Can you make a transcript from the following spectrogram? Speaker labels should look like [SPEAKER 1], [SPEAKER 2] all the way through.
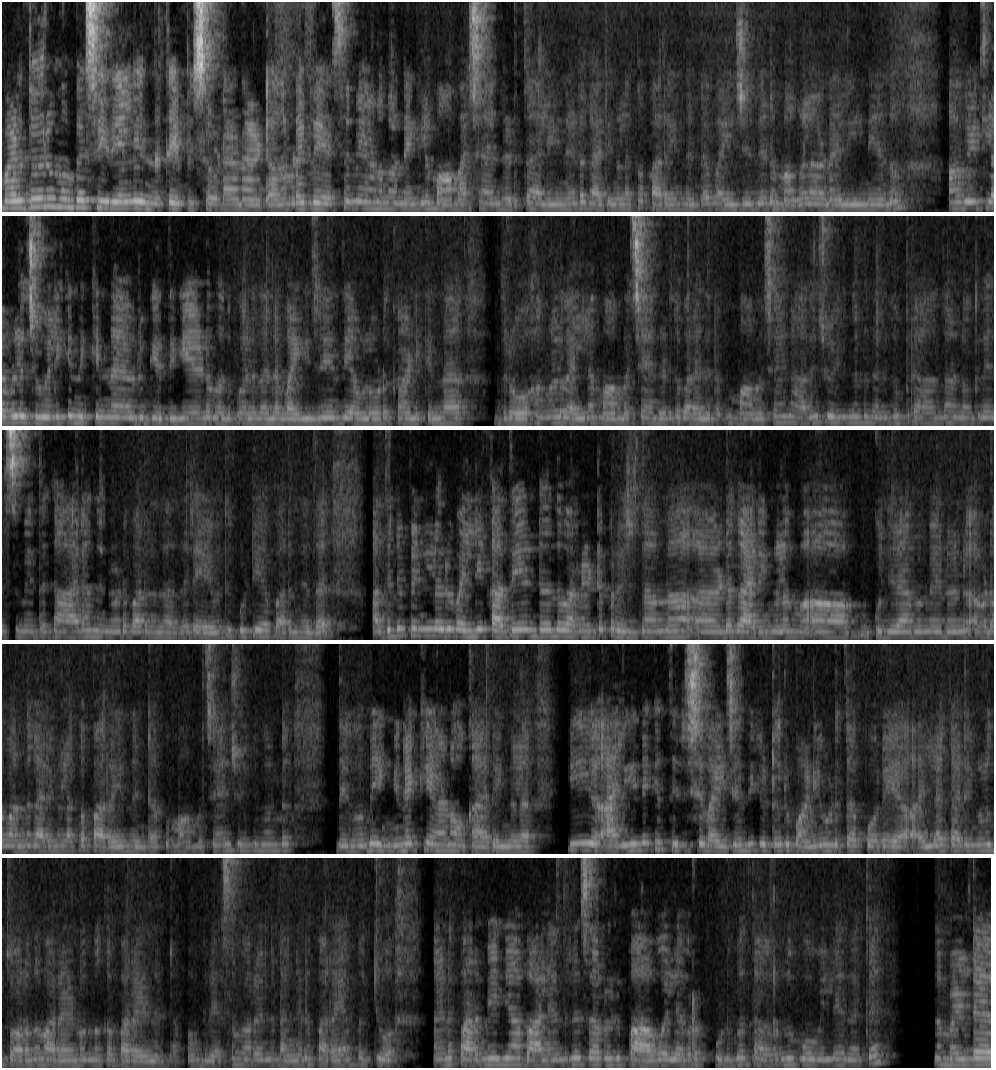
[SPEAKER 1] മഴദൂര് മുമ്പ് സീരിയലിന്റെ ഇന്നത്തെ എപ്പിസോഡാണ് കേട്ടോ. നമ്മുടെ ഗ്രേസമ്മയാണെന്നുണ്ടെങ്കിൽ മാമാശാന്റെ അടുത്ത് അലീനയുടെ കാര്യങ്ങളൊക്കെ പറയുന്നുണ്ട്. വൈജയന്തിയുടെ മകളാണ് അലീനയെന്നും ആ വീട്ടിൽ അവൾ ജോലിക്ക് നിൽക്കുന്ന ഒരു ഗതികേടും അതുപോലെ തന്നെ വൈജയന്തി അവളോട് കാണിക്കുന്ന ദ്രോഹങ്ങളും എല്ലാം മാമച്ചായന്റെ അടുത്ത് പറയുന്നുണ്ട്. അപ്പോൾ മാമച്ചായൻ ആദ്യം ചോദിക്കുന്നുണ്ട് നിനക്ക് ഭ്രാന്താണോ ഗ്രഹ ഇതൊക്കെ ആരാ നിന്നോട് പറഞ്ഞത്? അത് രേവതിക്കുട്ടിയാണ് പറഞ്ഞത്. അതിന്റെ പിന്നിലൊരു വലിയ കഥയുണ്ട് എന്ന് പറഞ്ഞിട്ട് പ്രജിതാമ്മയുടെ കാര്യങ്ങളും കുഞ്ഞിരാമ മേനോൻ അവിടെ വന്ന കാര്യങ്ങളൊക്കെ പറയുന്നുണ്ട്. അപ്പോൾ മാമച്ചായൻ ചോദിക്കുന്നുണ്ട് ദൈവമേ ഇങ്ങനെയൊക്കെയാണോ കാര്യങ്ങൾ ഈ അലീനയ്ക്ക് തിരിച്ച് വൈജയന്തി ഒരു പണി കൊടുത്താൽ പോരെ? എല്ലാ കാര്യങ്ങളും തുറന്ന് പറയണമെന്നൊക്കെ പറയുന്നുണ്ട്. അപ്പം ഗ്രേസം പറയുന്നുണ്ട് അങ്ങനെ പറയാൻ പറ്റുമോ അങ്ങനെ പറഞ്ഞു കഴിഞ്ഞാൽ ബാലേന്ദ്രൻ സാർ ഒരു പാവമല്ലേ? അവരുടെ കുടുംബം തകർന്നു പോവില്ലേ എന്നൊക്കെ നമ്മളുടെ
